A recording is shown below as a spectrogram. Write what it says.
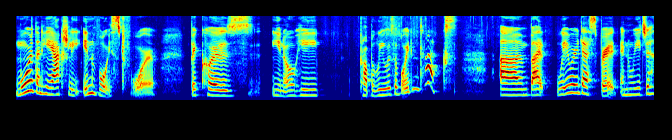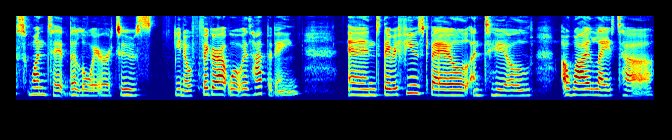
more than he actually invoiced for, because, you know, he probably was avoiding tax. Um, but we were desperate and we just wanted the lawyer to, you know, figure out what was happening. And they refused bail until a while later,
